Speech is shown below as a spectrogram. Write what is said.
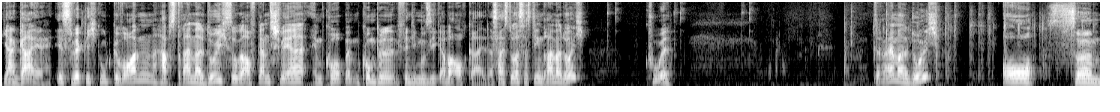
Ja, geil. Ist wirklich gut geworden. Hab's dreimal durch, sogar auf ganz schwer. Im Korb mit dem Kumpel. Find die Musik aber auch geil. Das heißt, du hast das Ding dreimal durch? Cool. Dreimal durch? Awesome.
